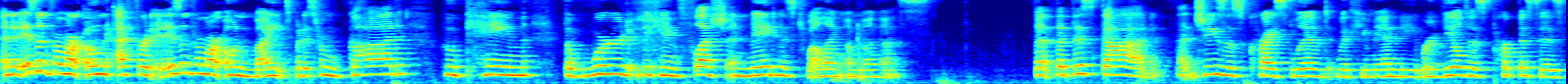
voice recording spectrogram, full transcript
And it isn't from our own effort, it isn't from our own might, but it's from God who came the Word became flesh and made his dwelling among us. That, that this God, that Jesus Christ lived with humanity, revealed his purposes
